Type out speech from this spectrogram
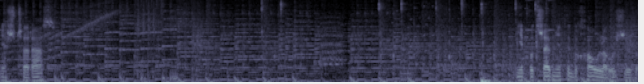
Jeszcze raz. Niepotrzebnie tego hołla używa.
